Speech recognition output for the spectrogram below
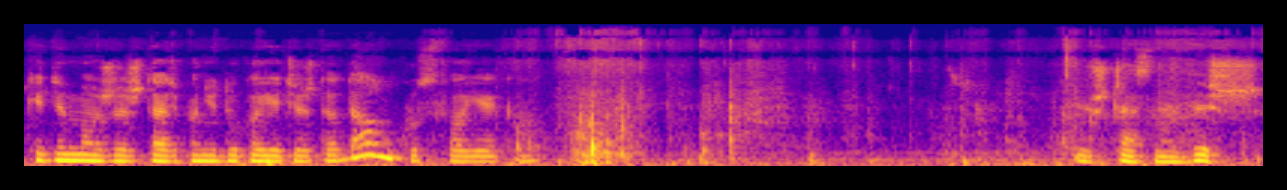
kiedy możesz dać, bo niedługo jedziesz do domku swojego. Już czas najwyższy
